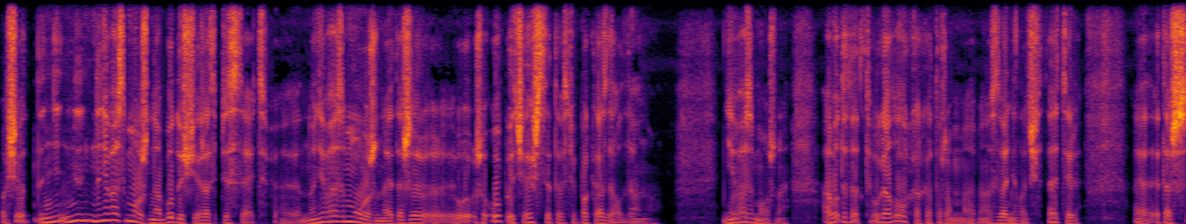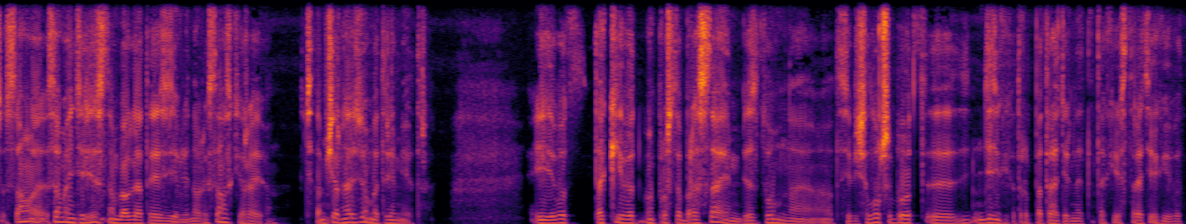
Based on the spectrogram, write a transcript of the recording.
Вообще, вот не- не- ну, невозможно будущее расписать. Э, Ну, невозможно. Это же э, опыт человечества это все показал давно. Невозможно. А вот этот уголок, о котором э, звонил читатель, это же самое, самое интересное, богатое земли. Новоалександровский район. Там черноземы 3 метра. И вот такие вот мы просто бросаем бездумно. Вот себе. Лучше бы вот э, деньги, которые потратили на это, такие стратегии, вот,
